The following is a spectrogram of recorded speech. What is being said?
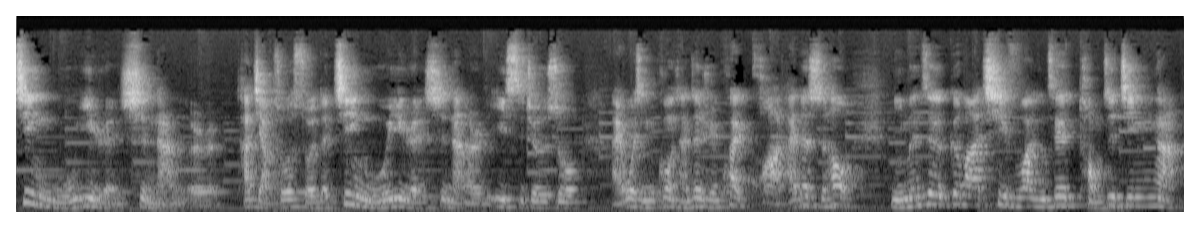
竟无一人是男儿。他讲说所谓的竟无一人是男儿的意思，就是说，哎，为什么共产政权快垮台的时候，你们这个戈巴契夫啊，你这些统治精英啊，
